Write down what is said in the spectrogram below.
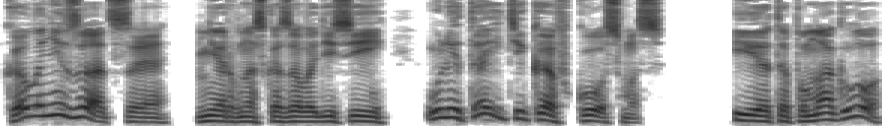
«Колонизация», — нервно сказал Одиссей, — «улетайте-ка в космос». И это помогло.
